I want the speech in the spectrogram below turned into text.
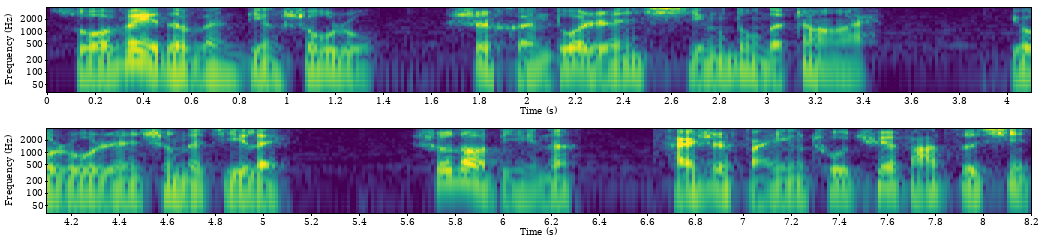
所谓的稳定收入，是很多人行动的障碍，犹如人生的鸡肋。说到底呢，还是反映出缺乏自信。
